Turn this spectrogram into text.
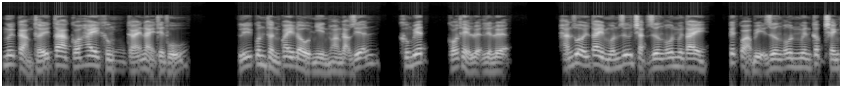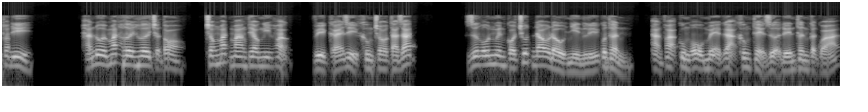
ngươi cảm thấy ta có hay không cái này thiên phú? Lý quân thần quay đầu nhìn hoàng đạo diễn, không biết, có thể luyện liền luyện. Hắn dội tay muốn giữ chặt dương ôn nguyên tay, kết quả bị dương ôn nguyên cấp tránh thoát đi. Hắn đôi mắt hơi hơi t to, trong mắt mang theo nghi hoặc, vì cái gì không cho ta dắt dương ôn nguyên có chút đau đầu nhìn lý quân thần ạn phạ cùng ô mẹ gạ không thể dựa đến thân cận quá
